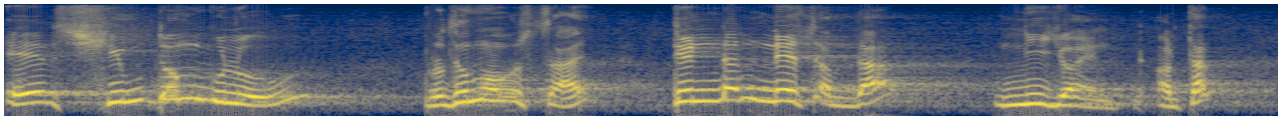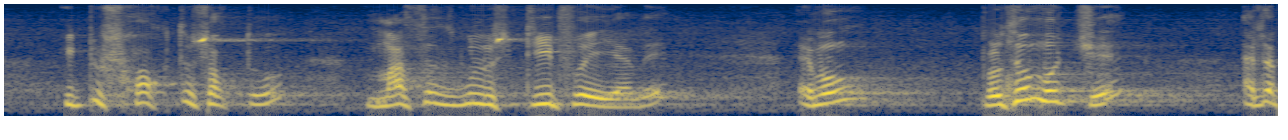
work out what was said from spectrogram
এর সিমটমগুলো প্রথম অবস্থায় tenderness of the knee joint অর্থাৎ একটু শক্ত শক্ত মাসেলসগুলো স্টিফ হয়ে যাবে এবং প্রথম হচ্ছে একটা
